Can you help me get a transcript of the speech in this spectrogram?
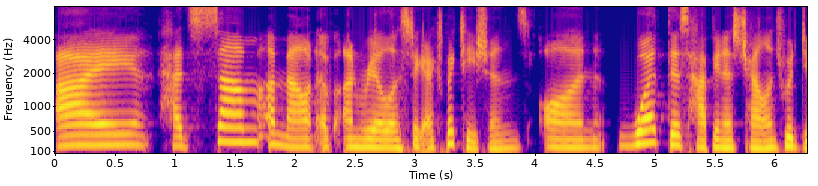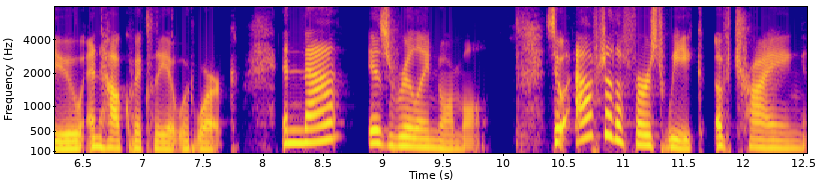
I had some amount of unrealistic expectations on what this happiness challenge would do and how quickly it would work. And that is really normal. So after the first week of trying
